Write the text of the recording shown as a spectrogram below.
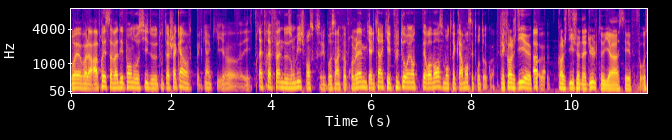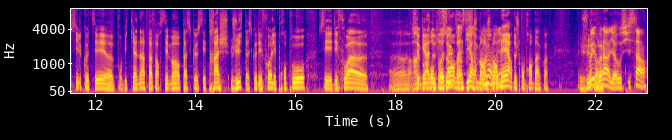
Ouais voilà. Après ça va dépendre aussi de tout à chacun. Quelqu'un qui euh, est très très fan de zombies je pense que ça lui pose un problème. Quelqu'un qui est plutôt orienté romance bon très clairement c'est trop tôt quoi. Mais quand je dis, euh, Ah. quand, quand je dis jeune adulte, il y a c'est aussi le côté euh, pour Big Cana, pas forcément parce que c'est trash, juste parce que des fois les propos, c'est des fois euh, euh, un gars de propos 12 ans va hein, se dire je m'emmerde, je comprends pas quoi. Juste oui voilà il y a aussi ça hein.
